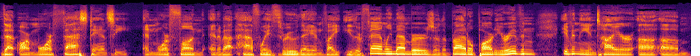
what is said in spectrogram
that are more fast dancey and more fun and about halfway through they invite either family members or the bridal party or even even the entire uh, um,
